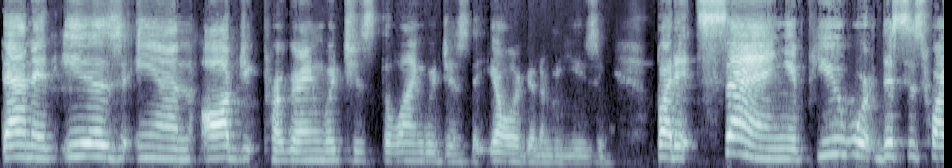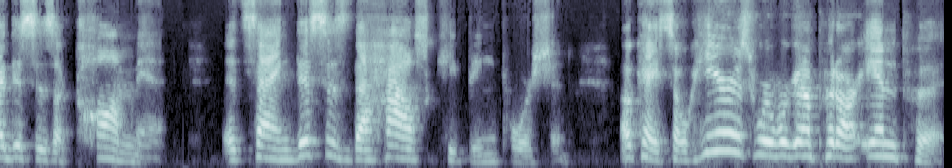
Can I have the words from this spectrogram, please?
than it is in object programming, which is the languages that y'all are going to be using. But it's saying if you were, this is why this is a comment. It's saying this is the housekeeping portion. Okay, so here's where we're going to put our input.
